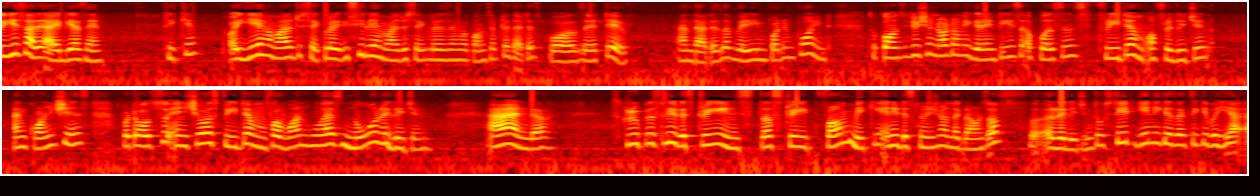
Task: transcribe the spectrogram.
तो ये सारे आइडियाज़ हैं, ठीक है? और ये हमारा जो सेकुलर इसीलिए हमारा जो सेकुलरिज्म का कॉन्सेप्ट है that is positive and that is a very important point तो constitution not only guarantees a person freedom of religion and conscience but also ensures freedom for one who has no religion and uh, scrupulously restrains the state from making any discrimination on the grounds of religion तो स्टेट ये नहीं कह सकती कि भैया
